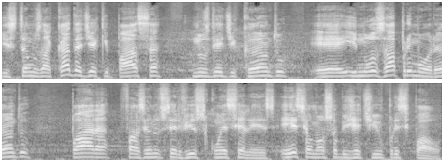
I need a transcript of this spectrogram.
estamos a cada dia que passa nos dedicando eh, e nos aprimorando para fazer o serviço com excelência. Esse é o nosso objetivo principal.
